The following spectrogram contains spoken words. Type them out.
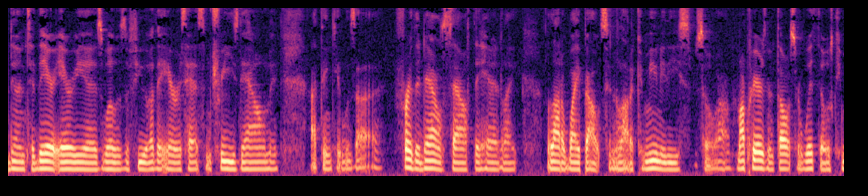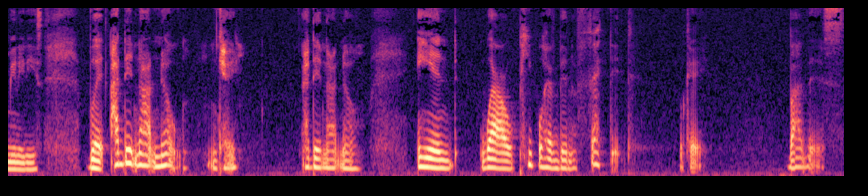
done to their area, as well as a few other areas had some trees down, and I think it was uh, further down south, they had like a lot of wipeouts in a lot of communities. So uh, my prayers and thoughts are with those communities. But I did not know, okay? I did not know. And while people have been affected, okay, by this,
